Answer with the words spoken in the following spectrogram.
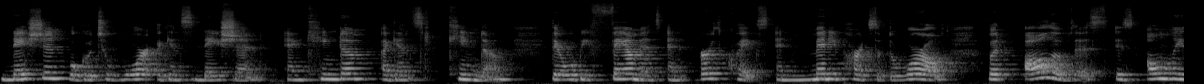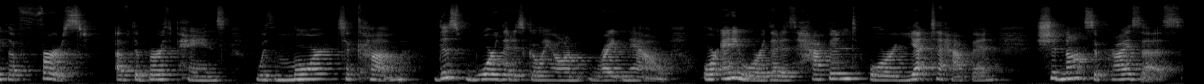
Nation will go to war against nation, and kingdom against kingdom. There will be famines and earthquakes in many parts of the world, but all of this is only the first of the birth pains with more to come. This war that is going on right now, or any war that has happened or yet to happen, should not surprise us.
